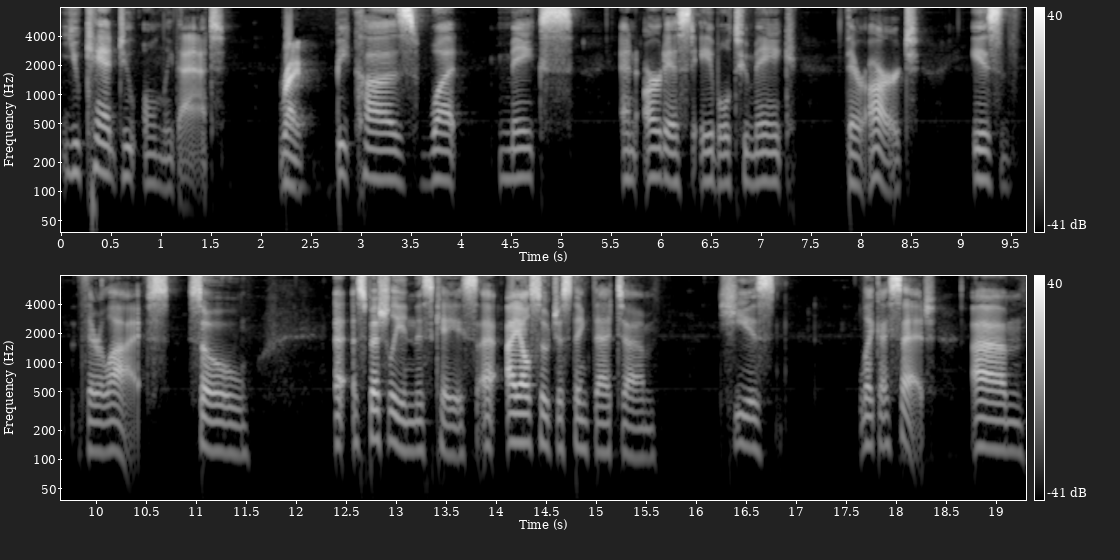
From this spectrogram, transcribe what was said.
you can't do only that. Right. Because what makes an artist able to make their art is their lives. So especially in this case i, I also just think that um, he is like i said um,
